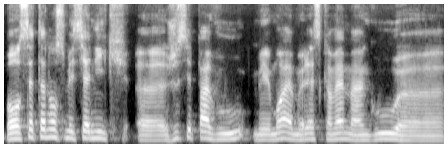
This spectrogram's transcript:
Bon, cette annonce messianique, euh, je ne sais pas vous, mais moi, elle me laisse quand même un goût. euh,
